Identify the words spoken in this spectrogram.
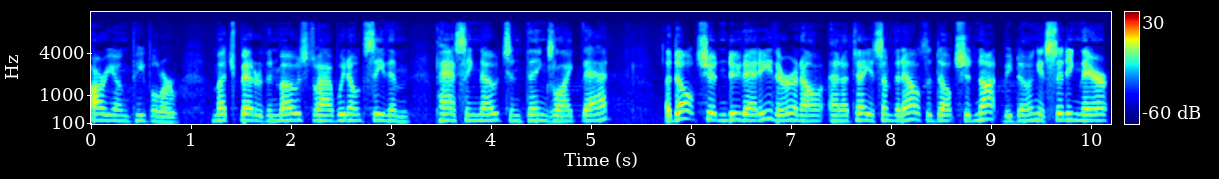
our young people are much better than most. Uh, we don't see them passing notes and things like that. Adults shouldn't do that either, and I'll, and I'll tell you something else adults should not be doing is sitting there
